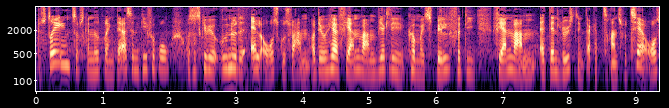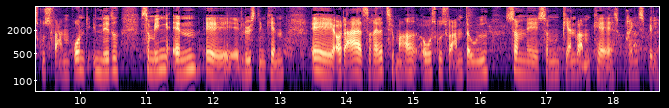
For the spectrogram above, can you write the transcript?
industrien, som skal nedbringe deres energiforbrug, og så skal vi jo udnytte al overskudsvarmen. Og det er jo her fjernvarmen virkelig kommer i spil, fordi fjernvarmen er den løsning, der kan transportere overskudsvarmen rundt i nettet, som ingen anden øh, løsning kan. Øh, og der er altså relativt meget overskudsvarme derude, som, øh, som fjernvarme kan bringe i spil.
